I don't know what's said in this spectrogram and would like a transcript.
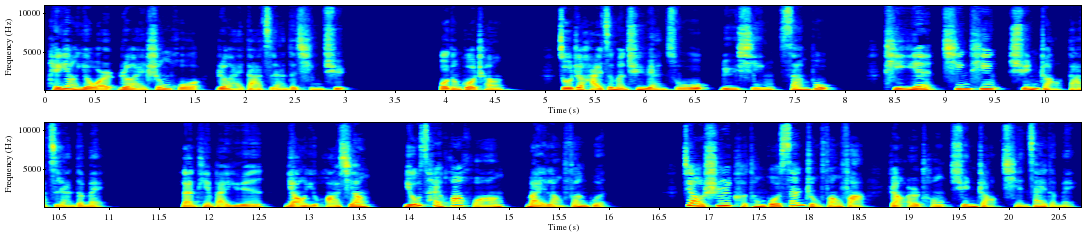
培养幼儿热爱生活、热爱大自然的情趣。活动过程：组织孩子们去远足、旅行、散步，体验、倾听、寻找大自然的美。蓝天白云，鸟语花香。油菜花黄，麦浪翻滚。教师可通过三种方法让儿童寻找潜在的美。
